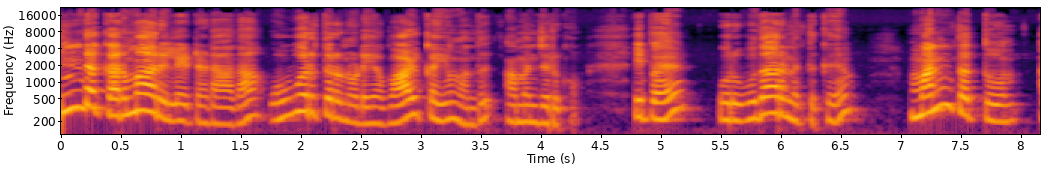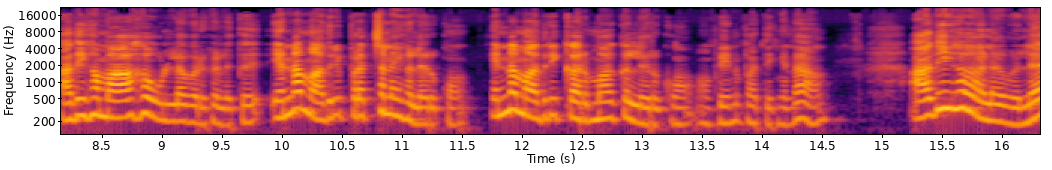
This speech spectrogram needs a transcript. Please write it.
இந்த கர்மா ரிலேட்டடாக தான் ஒவ்வொருத்தருனுடைய வாழ்க்கையும் வந்து அமைஞ்சிருக்கும். இப்போ ஒரு உதாரணத்துக்கு மண் தத்துவம் அதிகமாக உள்ளவர்களுக்கு என்ன மாதிரி பிரச்சனைகள் இருக்கும்? என்ன மாதிரி கர்மாக்கள் இருக்கும்? அப்படின்னு பார்த்திங்கன்னா அதிக அளவில்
